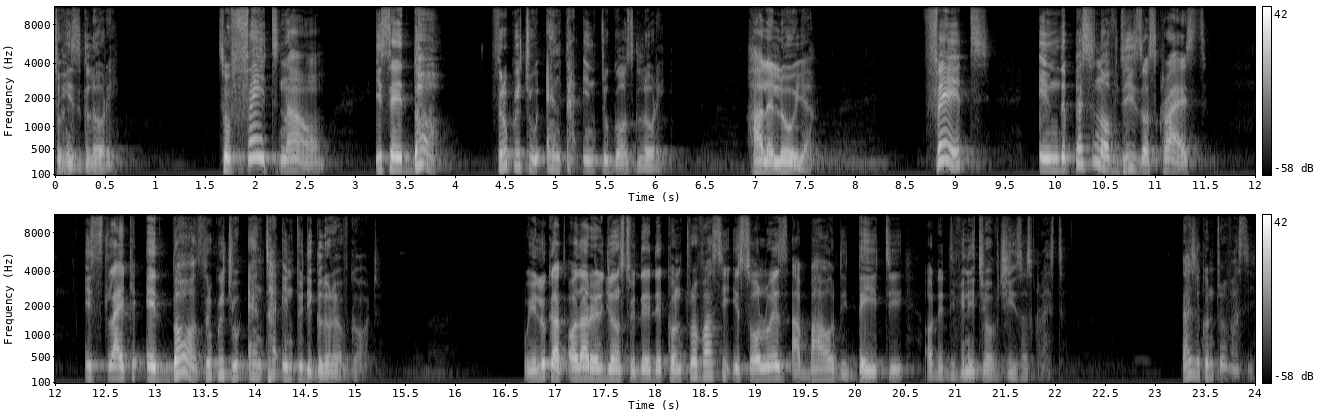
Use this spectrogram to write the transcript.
to his glory. So faith now is a door through which you enter into God's glory. Hallelujah. Faith in the person of Jesus Christ, it's like a door through which you enter into the glory of God. When you look at other religions today, the controversy is always about the deity or the divinity of Jesus Christ. That's the controversy.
